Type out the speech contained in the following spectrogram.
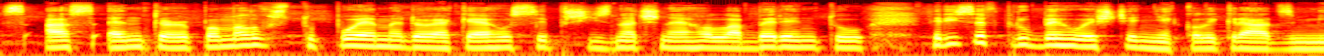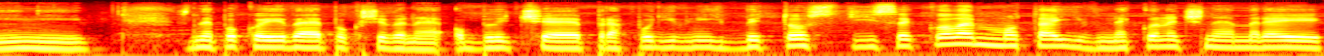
Z Us Enter pomalu vstupujeme do jakéhosi příznačného labirintu, který se v průběhu ještě několikrát zmíní. Znepokojivé pokřivené obliče prapodivných bytostí se kolem motají v nekonečném reji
